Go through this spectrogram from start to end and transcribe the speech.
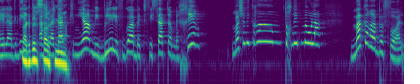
אה, להגדיל, להגדיל החלטת קנייה. קנייה מבלי לפגוע בתפיסת המחיר, מה שנקרא תוכנית מעולה. מה קרה בפועל?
